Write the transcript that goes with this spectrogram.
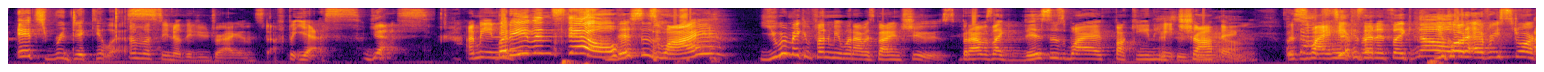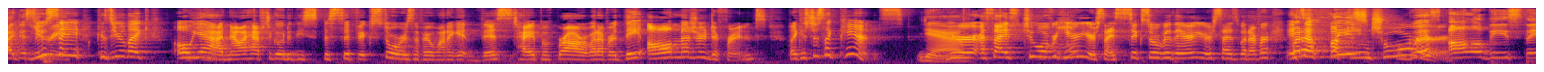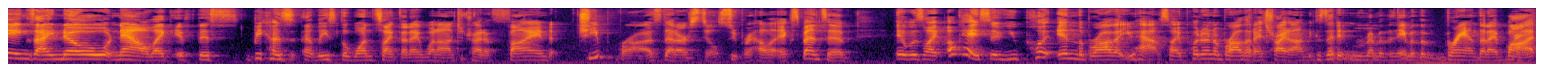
It's ridiculous. Unless you know they do dragon stuff. But yes. yes. I mean But even still, this is why you were making fun of me when I was buying shoes. But I was like, this is why I fucking hate is- shopping. This is why I hate because then it's like No. you go to every store. I You say because you're like, oh yeah, mm-hmm. now I have to go to these specific stores if I want to get this type of bra or whatever. They all measure different. Like it's just like pants. Yeah. You're a size two over here. You're a size six over there. You're a size whatever. It's but a fucking chore. With all of these things, I know now, like if this, because at least the one site that I went on to try to find cheap bras that are still super hella expensive, it was like, okay, so you put in the bra that you have. So I put in a bra that I tried on because I didn't remember the name of the brand that I bought.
